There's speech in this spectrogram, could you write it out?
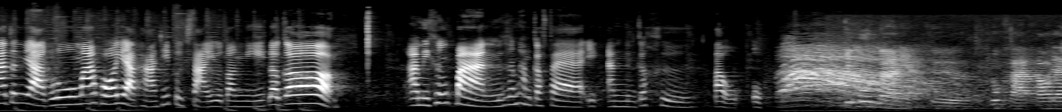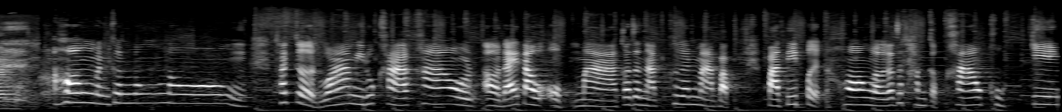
นะจันอยากรู้มากเพราะว่าอยากหาที่ปรึกษาอยู่ตอนนี้ แล้วก็ อะมีเครื่องปั่นมีเครื่องทำกาแฟอีกอันหนึงก็คือเตาอบ ที่พูดมาเนี่ยคือลูกค้าเข้าได้หมดห้องมันก็โล่งๆ ถ้าเกิดว่ามีลูกค้าเข้าเออได้เตาอบมาก็จะนัดเพื่อนมาแบบปาร์ตี้เปิดห้องแล้วก็จะทำกับข้าวคุกกิ้ง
